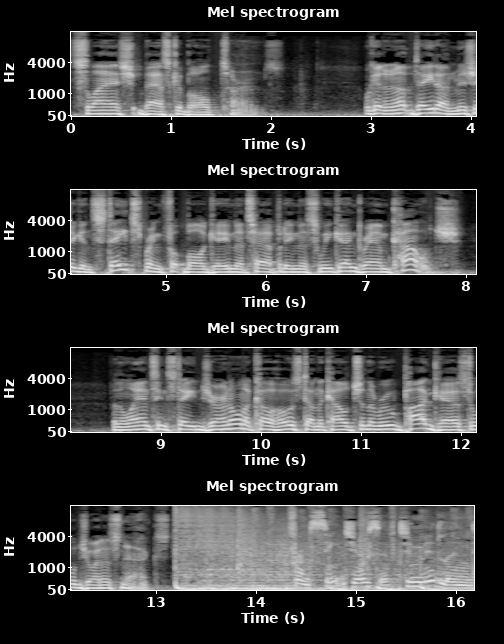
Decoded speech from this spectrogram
slash basketball terms. We'll get an update on Michigan State spring football game that's happening this weekend. Graham Couch from the Lansing State Journal and a co-host on the Couch and the Rube podcast will join us next. From St. Joseph to Midland,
